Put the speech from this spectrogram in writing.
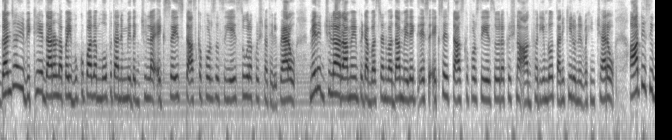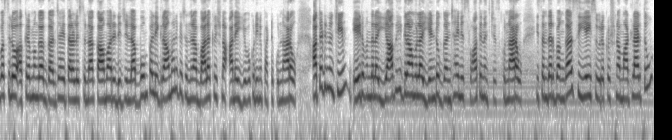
గంజాయి విక్రయదారులపై ఉక్కుపాదం మోపుతాని మెదక్ జిల్లా excise task force CI Surakrishna తెలిపారు. మెదక్ జిల్లా రామయ్యంపేట బస్టాండ్ వద్ద మెదక్ ఎస్- excise task force CI Surakrishna ఆధ్వర్యంలో తనిఖీలు నిర్వహించారు. ఆర్టీసీ బస్సులో అక్రమంగా గంజాయి తరలిస్తున్న కామారెడ్డి జిల్లా బొంపల్లి గ్రామానికి చెందిన బాలకృష్ణ అనే యువకుడిని పట్టుకున్నారు. అతడి నుంచి ఏడు వందల యాభై గ్రాముల ఎండు గంజాయిని స్వాధీనం చేసుకున్నారు. ఈ సందర్భంగా సీఐ సూరకృష్ణ మాట్లాడుతూ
